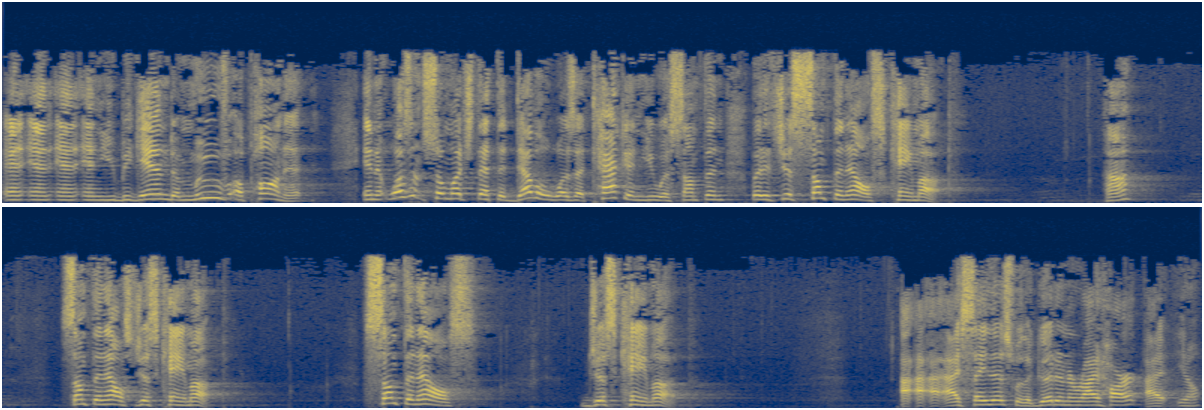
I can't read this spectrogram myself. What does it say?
and, and, and, and you began to move upon it. And it wasn't so much that the devil was attacking you with something, but it's just something else came up. Huh? Something else just came up. Something else just came up. I, I, I say this with a good and a right heart. I, you know,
